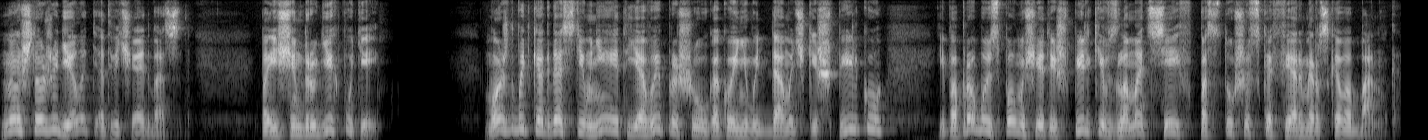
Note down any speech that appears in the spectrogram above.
«Ну что же делать?» — отвечает Бассет. «Поищем других путей. Может быть, когда стемнеет, я выпрошу у какой-нибудь дамочки шпильку и попробую с помощью этой шпильки взломать сейф пастушеско-фермерского банка.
